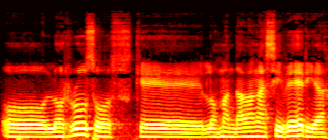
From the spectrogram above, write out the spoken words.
O los rusos que los mandaban a Siberia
